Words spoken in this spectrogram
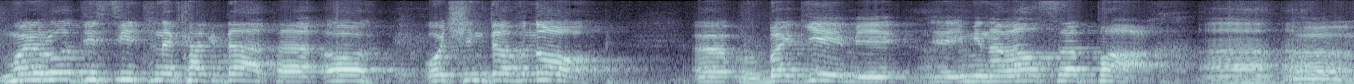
Мой род действительно когда-то, э, очень давно, э, в Богемии э, именовался Бах. Э,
